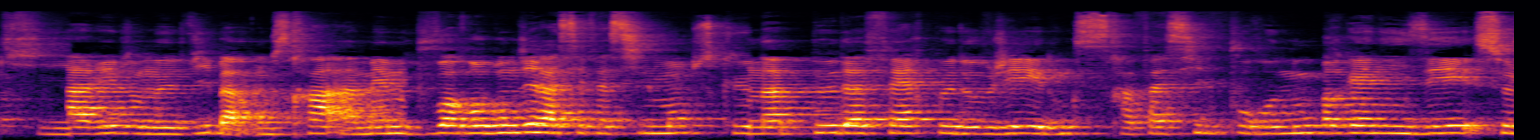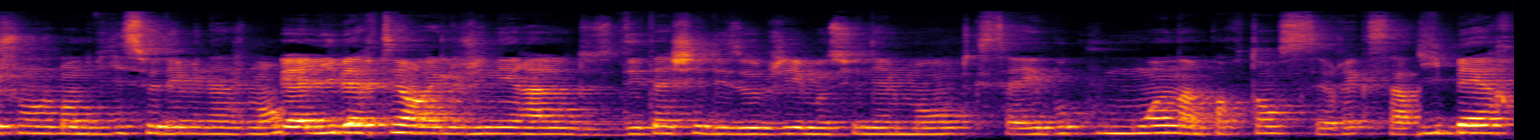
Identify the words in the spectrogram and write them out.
qui arrive dans notre vie, bah on sera à même de pouvoir rebondir assez facilement parce qu'on a peu d'affaires, peu d'objets et donc ce sera facile pour nous d'organiser ce changement de vie, ce déménagement. La liberté en règle général, de se détacher des objets émotionnellement, que ça ait beaucoup moins d'importance, c'est vrai que ça libère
